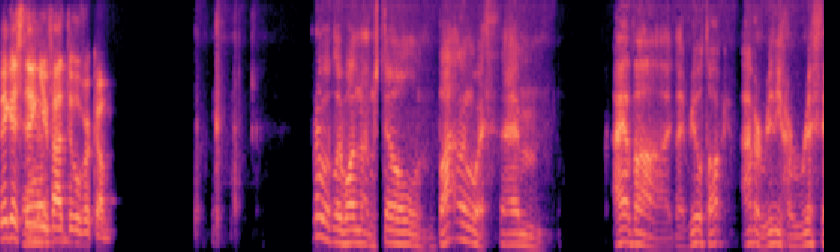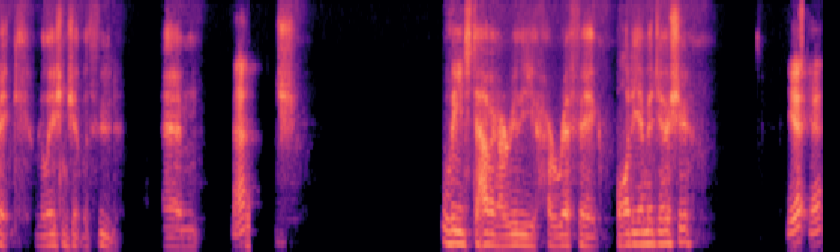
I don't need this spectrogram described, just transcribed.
Biggest thing Um, you've had to overcome. Probably one that I'm still battling with. Um, I have a like real talk. I have a really horrific relationship with food, um, Uh-huh. which leads to having a really horrific body image issue. Yeah, yeah.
